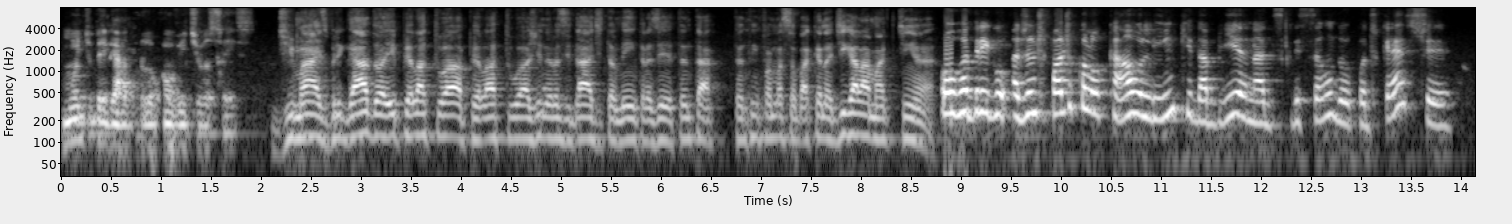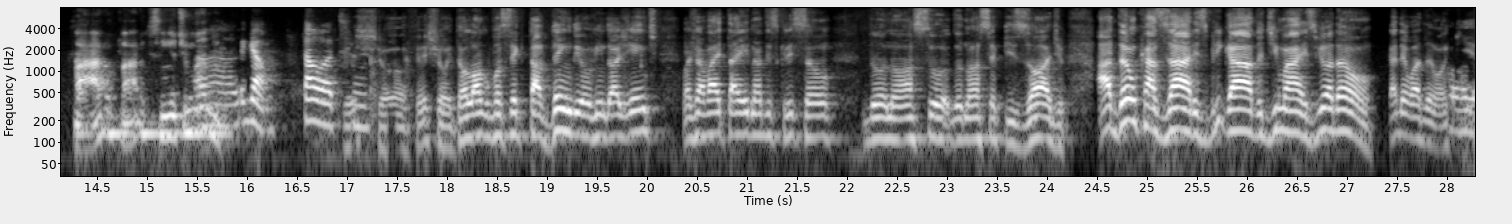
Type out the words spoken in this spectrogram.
Muito obrigado pelo convite de vocês. Demais, obrigado aí pela tua, pela tua generosidade também em trazer tanta, tanta informação bacana. Diga lá, Martinha. Ô, Rodrigo, a gente pode colocar o link da Bia na descrição do podcast? Claro, claro que sim, eu te mando. Ah, legal. Tá ótimo. Fechou, fechou. Então, logo você que está vendo e ouvindo a gente, já vai estar tá aí na descrição do nosso, do nosso episódio. Adão Casares, obrigado demais, viu, Adão? Cadê o Adão aqui?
